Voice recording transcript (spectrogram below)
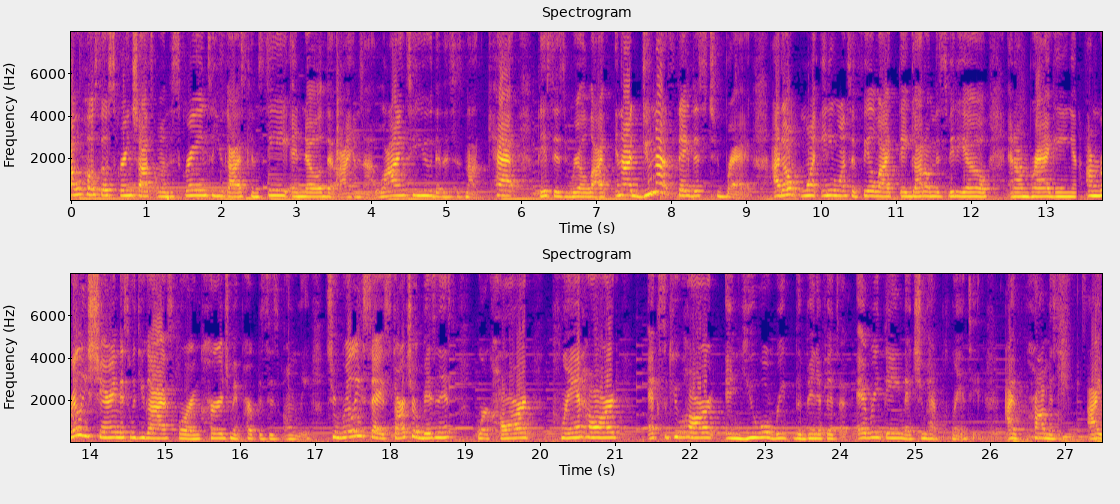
I will post those screenshots on the screen so you guys can see and know that I am not lying to you, that this is not cat, this is real life. And I do not say this to brag. I don't want anyone to feel like they got on this video and I'm bragging. I'm really sharing this with you guys for encouragement purposes only. To really say, start your business, work hard, plan hard, execute hard, and you will reap the benefits of everything that you have planted. I promise you. I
